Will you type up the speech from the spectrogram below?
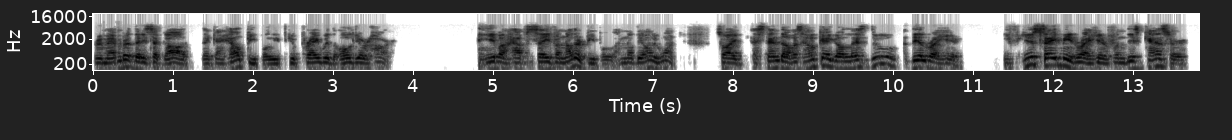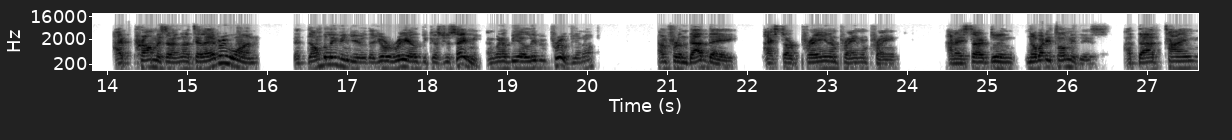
remember there is a God that can help people if you pray with all your heart. Even have saved another people. I'm not the only one. So I, I stand up. I say, okay, God, let's do a deal right here. If you save me right here from this cancer, I promise that I'm going to tell everyone that don't believe in you that you're real because you saved me. I'm gonna be a living proof, you know. And from that day, I start praying and praying and praying, and I start doing. Nobody told me this at that time.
